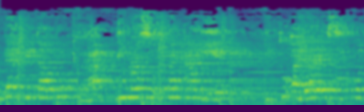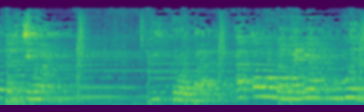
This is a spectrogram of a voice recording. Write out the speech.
udah kita buka dimasukkan air itu ada resiko tercemar. Mikroba atau namanya kuman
